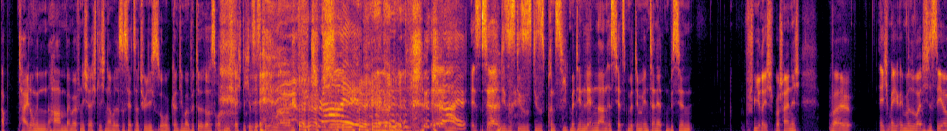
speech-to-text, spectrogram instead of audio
Abteilungen haben beim öffentlich-rechtlichen, aber das ist jetzt natürlich so, könnt ihr mal bitte das öffentlich-rechtliche System ähm, Try! Try! es ist ja dieses, dieses, dieses Prinzip mit den Ländern ist jetzt mit dem Internet ein bisschen schwierig wahrscheinlich, weil ich, ich, soweit ich es sehe,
